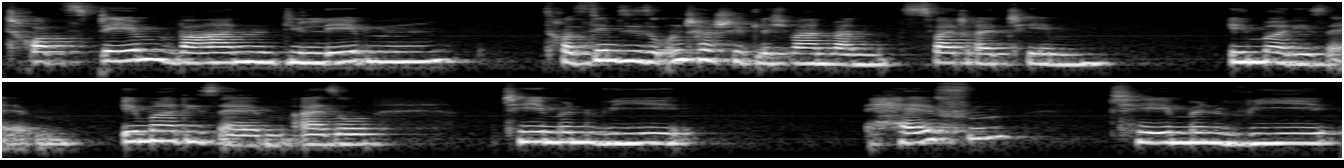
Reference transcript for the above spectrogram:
trotzdem waren die Leben, trotzdem sie so unterschiedlich waren, waren zwei, drei Themen immer dieselben. Immer dieselben. Also Themen wie helfen, Themen wie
